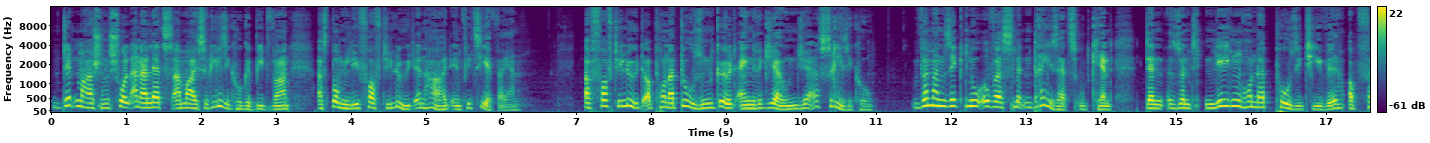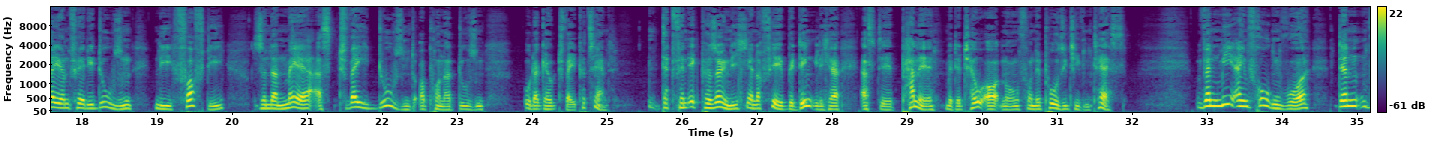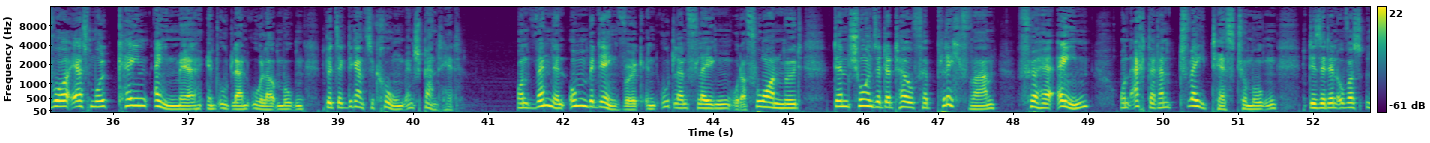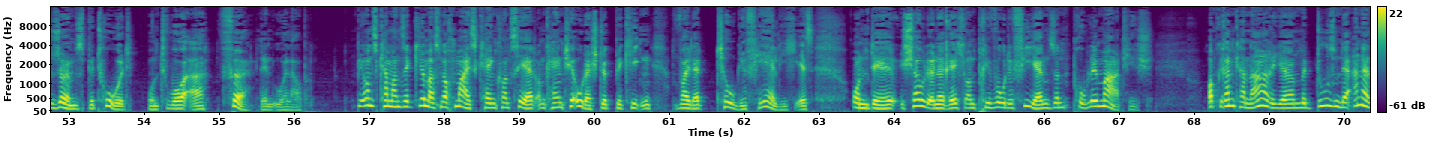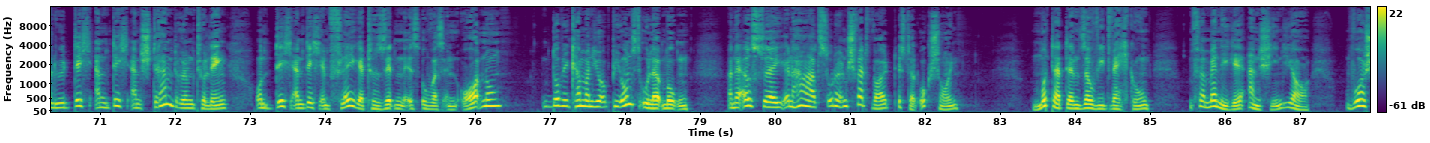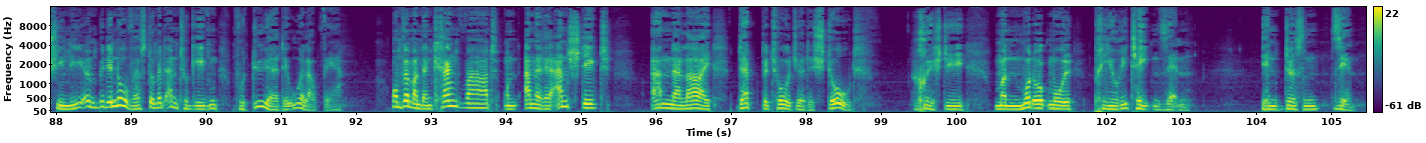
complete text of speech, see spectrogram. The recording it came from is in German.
Dit marschen schuld anerletzt am meist Risikogebiet waren, as bummeli die Lüd in Haarheit infiziert wären. A die Lüd ob hunderttausend gilt ein Region ja als Risiko. Wenn man sich nu overs mit n Drehsatz ut kennt, denn sind 900 Positive, ob feiern für die Dusen, nie 50, sondern mehr als 2000 ob 100.000 oder gar 2 Prozent. Dat find ich persönlich ja noch viel bedenklicher als die Panne mit der Tauordnung von de positiven Tests. Wenn mi ein Frogen war, denn war erstmal kein ein mehr in Utland Urlaub mogen, bis sich die ganze Krumm entspannt hätt. Und wenn denn unbedingt wirk in Utland pflegen oder fuhren möt, denn schon se der Tau verpflicht waren, für her ein und achteran zwei Tests zu mogen, die se denn overs Söms betolt und wo a für den Urlaub. Bei uns kann man sich jümmers noch meist kein Konzert und kein Theaterstück bekicken, weil der to gefährlich ist und de Schaulunterricht und private Vieren sind problematisch. Ob Gran Canaria mit dusende Analyt dich an dich an Strandrüm zu legen und dich an dich in Pfleger zu sitten, ist owas in Ordnung? Dobby kann man ja auch bei uns Urlaub mucken. An der Ostsee, in Harz oder in Schwattwald ist dat auch scheun. Muttert denn so weit weggung? Für männige anscheinend ja. Wahrscheinlich um bei den Novas damit anzugeben, wo dür der Urlaub wär. Und wenn man denn krank ward und andere ansteckt, Anderlei, dat betont ja de Stot. Richtig, man muss auch mal Prioritäten setzen. In düssen Sinn.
